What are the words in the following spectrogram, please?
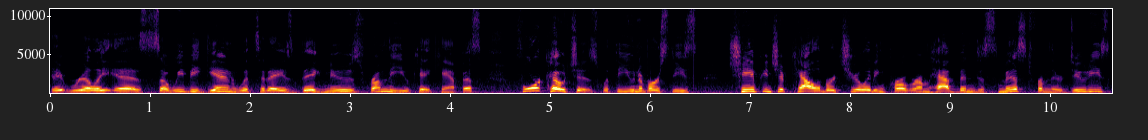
It really is. So we begin with today's big news from the UK campus. Four coaches with the university's championship caliber cheerleading program have been dismissed from their duties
